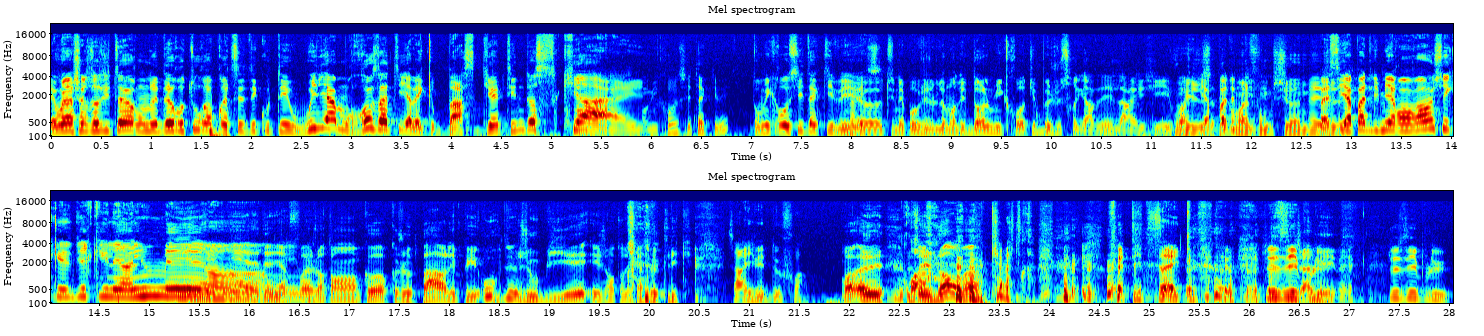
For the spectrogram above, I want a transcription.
Et voilà, chers auditeurs, on est de retour après s'être écouté William Rosati avec Basket in the Sky. Mon micro aussi est activé? Ton micro aussi est activé. Nice. euh, tu n'es pas obligé de le demander dans le micro. Tu peux juste regarder la régie et voir Oui, qu'il je n'y a sais pas, pas de comment elle petit- fonctionne, mais. Bah, je- s'il n'y a pas de lumière orange, c'est qu'elle dire qu'il est allumé. Gna, gna, hein. gna. La dernière fois, j'entends encore que je parle et puis oups, j'ai oublié et j'ai entendu qu'un seul clic. C'est arrivé deux fois. Ouais, Trois. c'est énorme, hein Quatre. Peut-être cinq. Je sais Jamais, plus. mais- Je sais plus.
